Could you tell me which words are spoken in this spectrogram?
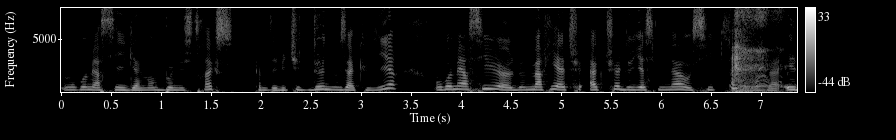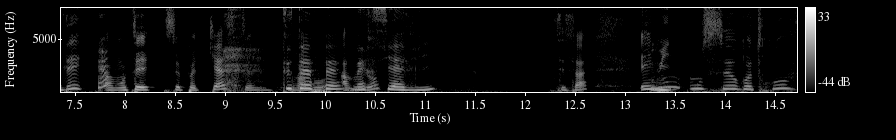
On remercie également Bonus Tracks, comme d'habitude, de nous accueillir. On remercie euh, le mari actuel de Yasmina aussi qui nous a aidé à monter ce podcast. Tout à fait. Merci à lui. C'est ça. Et oui. nous, on se retrouve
